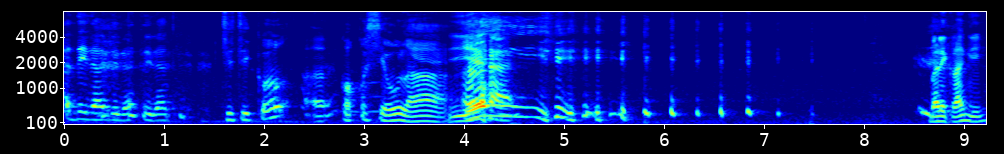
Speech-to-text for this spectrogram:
Tidak tidak tidak cici kol koko Syaula Iya. Hey. Balik lagi.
